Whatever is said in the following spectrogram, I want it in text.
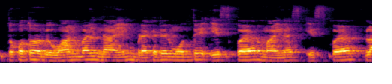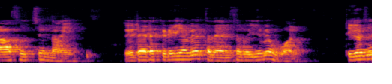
তো কত হবে? ওয়ান বাই নাইন ব্র্যাকেটের মধ্যে a square minus a square plus হচ্ছে নাইন তো এটা এটা কেটে যাবে, তাহলে অ্যান্সার হয়ে যাবে ওয়ান ঠিক আছে?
